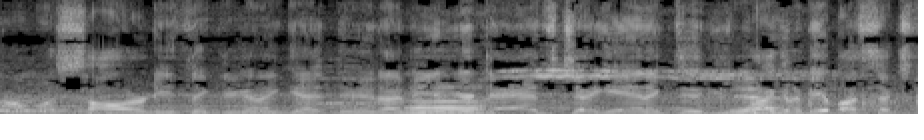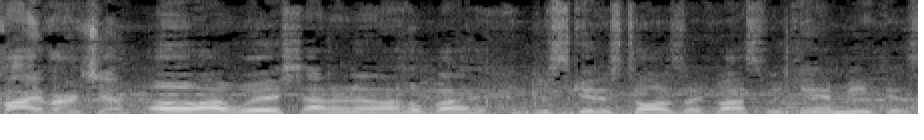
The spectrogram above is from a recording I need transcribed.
How much taller do you think you're gonna get, dude? I mean, your- your Uh, dad's gigantic, dude. You're yeah. probably gonna be about six five, aren't you? Oh, I wish. I don't know. I hope I just get as tall as I possibly can be because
